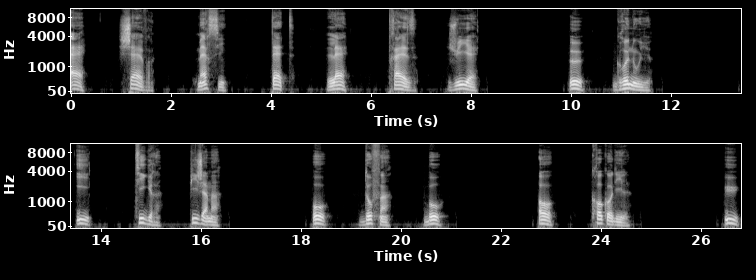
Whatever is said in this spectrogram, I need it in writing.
Est, chèvre, merci, tête, lait, treize, juillet. E, grenouille. I, tigre, pyjama. O, dauphin, beau. O, crocodile. U,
